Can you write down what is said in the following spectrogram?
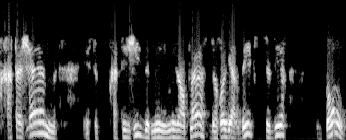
stratagème et cette stratégie de mise en place de regarder et de se dire, bon,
